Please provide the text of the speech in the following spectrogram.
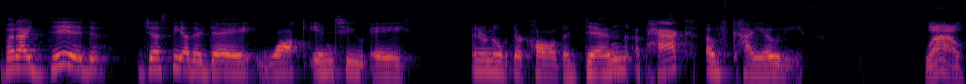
But I did just the other day walk into a, I don't know what they're called, a den, a pack of coyotes. Wow.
